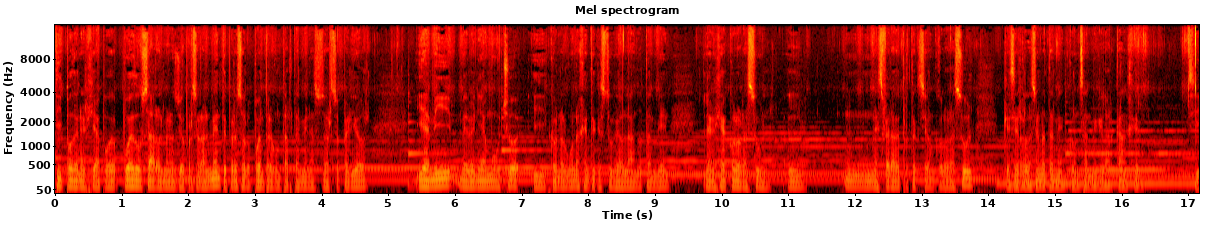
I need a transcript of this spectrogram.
tipo de energía puedo, puedo usar, al menos yo personalmente, pero eso lo pueden preguntar también a su ser superior. Y a mí me venía mucho, y con alguna gente que estuve hablando también, la energía color azul, una esfera de protección color azul que se relaciona también con San Miguel Arcángel, si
